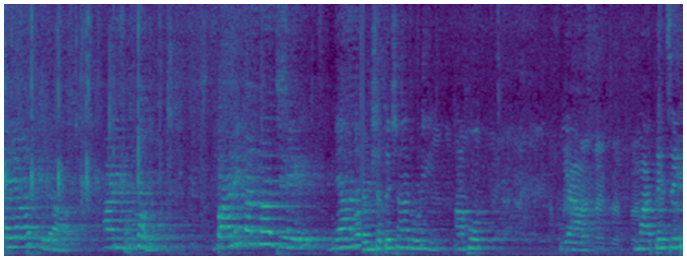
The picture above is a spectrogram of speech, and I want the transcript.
तयार केला. आणि मग बालिकांना जे ज्ञान शतशा ऋणी आहोत या मातेचे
